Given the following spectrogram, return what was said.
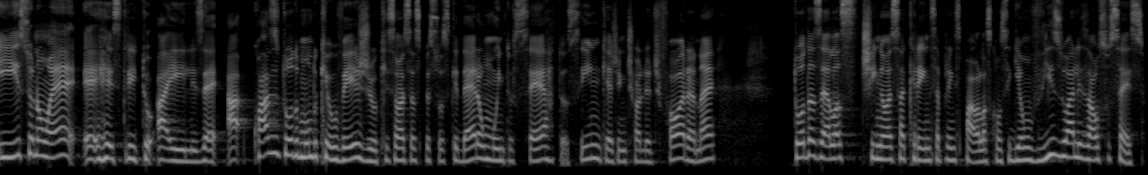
E isso não é, é restrito a eles, é a, quase todo mundo que eu vejo, que são essas pessoas que deram muito certo, assim, que a gente olha de fora, né? Todas elas tinham essa crença principal, elas conseguiam visualizar o sucesso.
